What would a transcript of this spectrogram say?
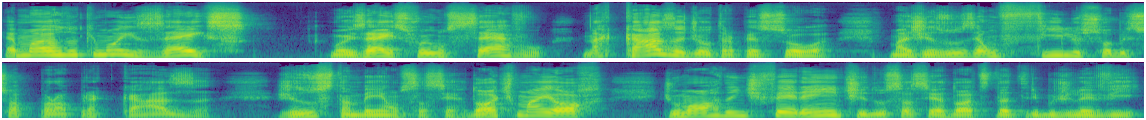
é maior do que Moisés. Moisés foi um servo na casa de outra pessoa, mas Jesus é um filho sobre sua própria casa. Jesus também é um sacerdote maior, de uma ordem diferente dos sacerdotes da tribo de Levi.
